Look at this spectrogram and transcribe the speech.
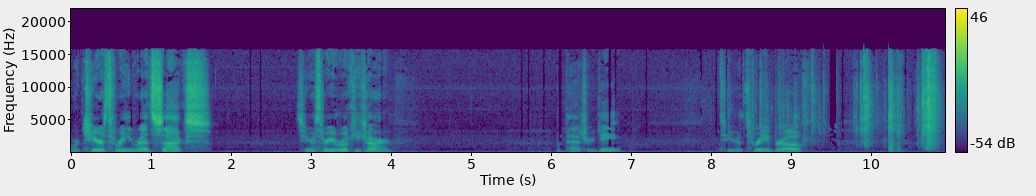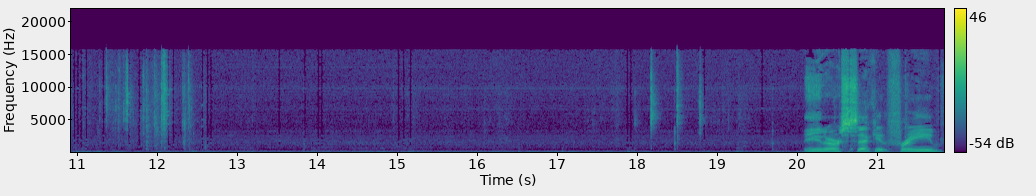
or Tier 3 Red Sox Tier 3 rookie card. Patrick D. Tier 3, bro. And our second frame.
